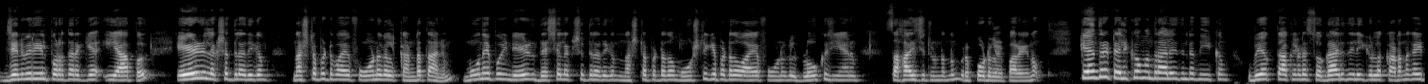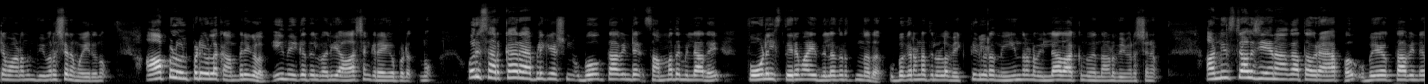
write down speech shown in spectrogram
ജനുവരിയിൽ പുറത്തിറക്കിയ ഈ ആപ്പ് ഏഴ് ലക്ഷത്തിലധികം നഷ്ടപ്പെട്ടു പോയ ഫോണുകൾ കണ്ടെത്താനും മൂന്ന് പോയിന്റ് ഏഴ് ദശലക്ഷത്തിലധികം നഷ്ടപ്പെട്ടതോ മോഷ്ടിക്കപ്പെട്ടതോ ആയ ഫോണുകൾ ബ്ലോക്ക് ചെയ്യാനും സഹായിച്ചിട്ടുണ്ടെന്നും റിപ്പോർട്ടുകൾ പറയുന്നു. കേന്ദ്ര ടെലികോം മന്ത്രാലയത്തിന്റെ നീക്കം ഉപയോക്താക്കളുടെ സ്വകാര്യതയിലേക്കുള്ള കടന്നുകയറ്റമാണെന്നും വിമർശനമായിരുന്നു. ആപ്പിൾ ഉൾപ്പെടെയുള്ള കമ്പനികളും ഈ നീക്കത്തിൽ വലിയ ആശങ്ക രേഖപ്പെടുത്തുന്നു. ഒരു സർക്കാർ ആപ്ലിക്കേഷൻ ഉപഭോക്താവിന്റെ സമ്മതമില്ലാതെ ഫോണിൽ സ്ഥിരമായി നിലനിർത്തുന്നത് ഉപകരണത്തിലുള്ള വ്യക്തികളുടെ നിയന്ത്രണം ഇല്ലാതാക്കുന്നു എന്നാണ് വിമർശനം. അൺഇൻസ്റ്റാൾ ചെയ്യാനാകാത്ത ഒരു ആപ്പ് ഉപയോക്താവിന്റെ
